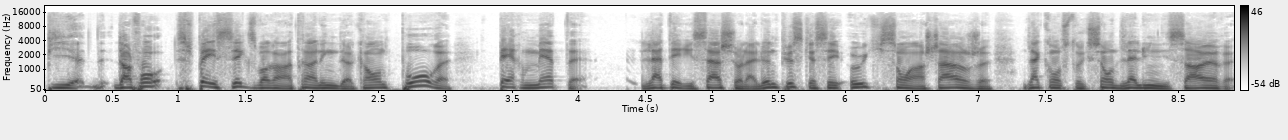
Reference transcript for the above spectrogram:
Puis, dans le fond, SpaceX va rentrer en ligne de compte pour permettre l'atterrissage sur la Lune, puisque c'est eux qui sont en charge de la construction de l'alunisseur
